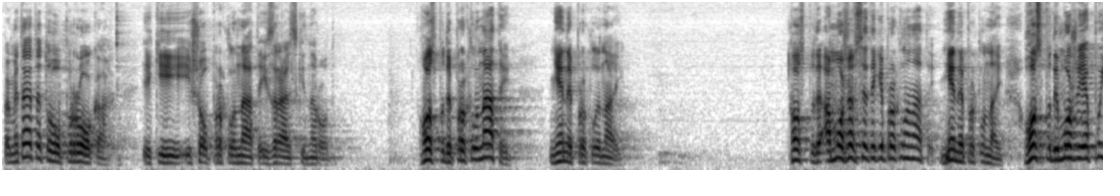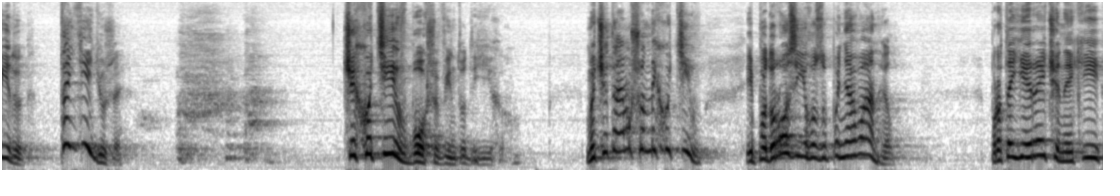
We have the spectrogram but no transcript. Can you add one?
Пам'ятаєте того пророка, який йшов проклинати ізраїльський народ? Господи, проклинати? Ні, не проклинай. Господи, а може все-таки проклинати? Ні, не проклинай. Господи, може я поїду? Та їдь уже. Чи хотів Бог, щоб він туди їхав? Ми читаємо, що не хотів. І по дорозі його зупиняв ангел. Проте є речі, на які,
